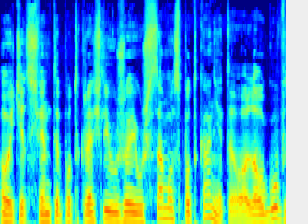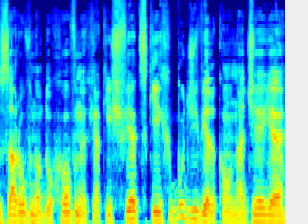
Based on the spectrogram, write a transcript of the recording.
Ojciec Święty podkreślił, że już samo spotkanie teologów, zarówno duchownych, jak i świeckich, budzi wielką nadzieję.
